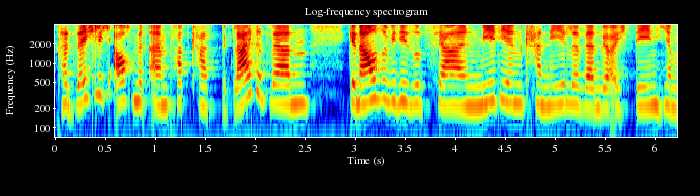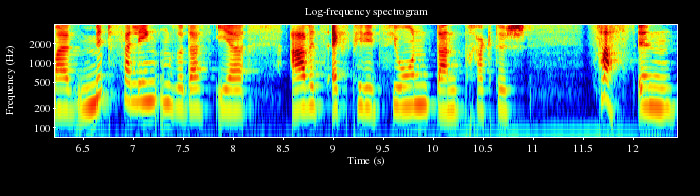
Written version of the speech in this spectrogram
tatsächlich auch mit einem Podcast begleitet werden. Genauso wie die sozialen Medienkanäle werden wir euch den hier mal mit verlinken, sodass ihr Arvids Expedition dann praktisch fast in,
